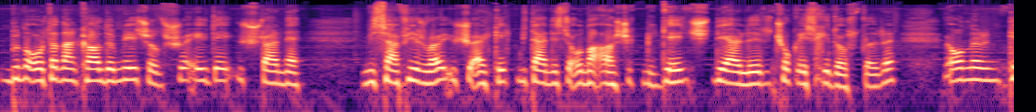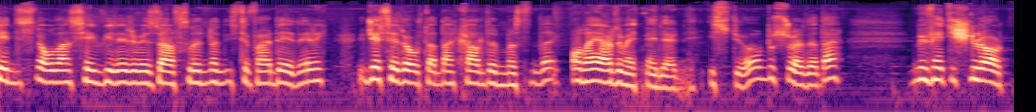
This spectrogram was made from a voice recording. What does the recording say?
bunu ortadan kaldırmaya çalışıyor. Evde üç tane misafir var. Üç erkek. Bir tanesi ona aşık bir genç. Diğerleri çok eski dostları. Ve onların kendisine olan sevgileri ve zaaflarından istifade ederek cesedi ortadan kaldırmasında ona yardım etmelerini istiyor. Bu sırada da müfettiş Lord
